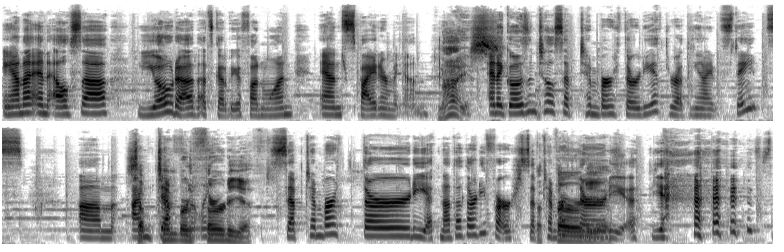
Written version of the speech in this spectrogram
Anna and Elsa, Yoda, that's got to be a fun one, and Spider Man. Nice. And it goes until September 30th throughout the United States. Um, I'm September definitely- thirtieth. September 30th, not the 31st, September 30th. 30th. Yes.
